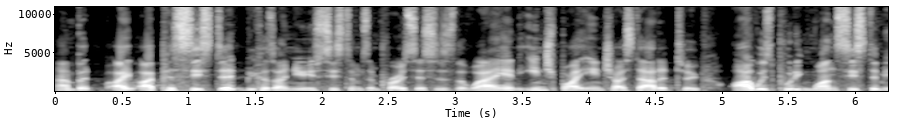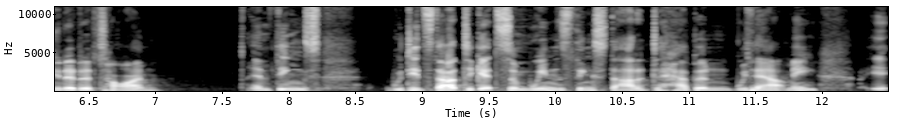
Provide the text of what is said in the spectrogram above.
Um, but I, I, persisted because I knew systems and processes the way, and inch by inch, I started to. I was putting one system in at a time, and things. We did start to get some wins. Things started to happen without me. It,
